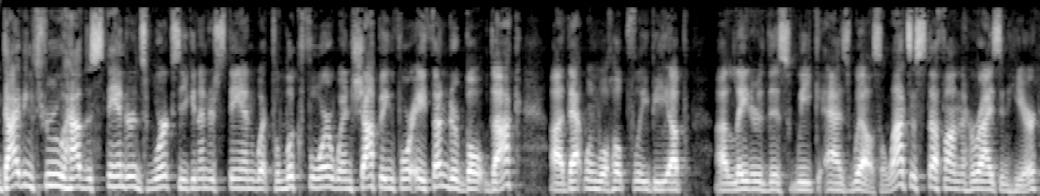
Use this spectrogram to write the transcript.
diving through how the standards work so you can understand what to look for when shopping for a Thunderbolt dock. Uh, that one will hopefully be up uh, later this week as well. So lots of stuff on the horizon here.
